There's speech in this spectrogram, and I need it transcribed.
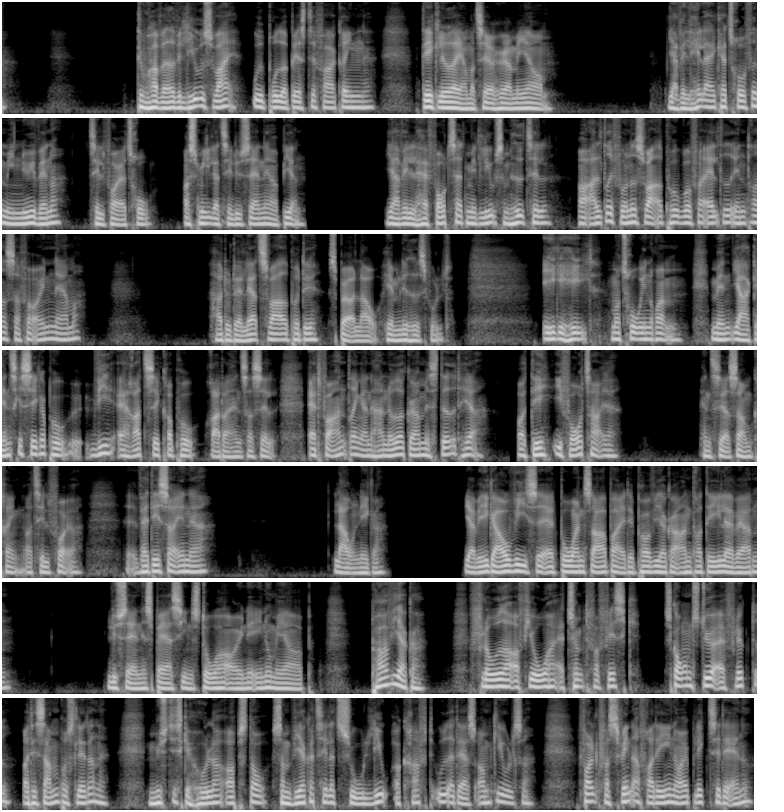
Du har været ved livets vej, udbryder bedstefar grinende. Det glæder jeg mig til at høre mere om. Jeg vil heller ikke have truffet mine nye venner, tilføjer Tro, og smiler til Lysanne og Birn. Jeg vil have fortsat mit liv som hidtil, og aldrig fundet svaret på, hvorfor altet ændrede sig for øjnene af mig. Har du da lært svaret på det, spørger Lav hemmelighedsfuldt. Ikke helt, må tro indrømme, men jeg er ganske sikker på, vi er ret sikre på, retter han sig selv, at forandringerne har noget at gøre med stedet her, og det I foretager jer. Han ser sig omkring og tilføjer, øh, hvad det så end er. Lav nikker. Jeg vil ikke afvise, at Boans arbejde påvirker andre dele af verden. Lysanne spærer sine store øjne endnu mere op – påvirker. Floder og fjorde er tømt for fisk. Skovens dyr er flygtet, og det samme på sletterne. Mystiske huller opstår, som virker til at suge liv og kraft ud af deres omgivelser. Folk forsvinder fra det ene øjeblik til det andet.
